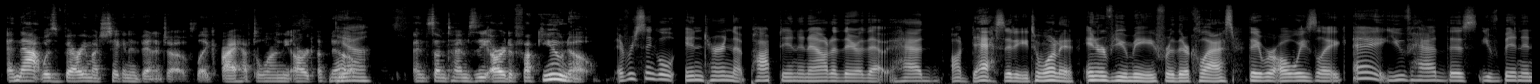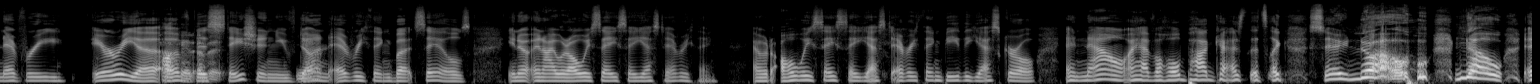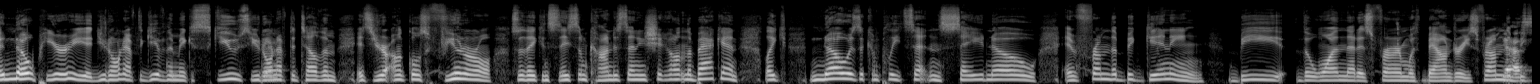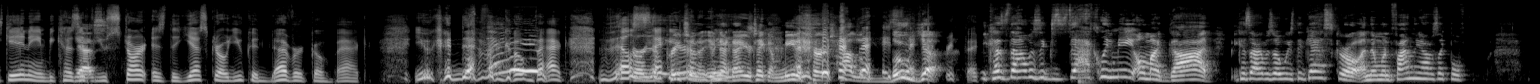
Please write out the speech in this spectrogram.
And that was very much taken advantage of. Like, I have to learn the art of no. yeah And sometimes the art of fuck you, no. Every single intern that popped in and out of there that had audacity to want to interview me for their class, they were always like, "Hey, you've had this. You've been in every." area Pocket of of this it. station you've Yeah. done everything but sales you know and i would always say say yes to everything I would always say, say yes to everything, be the yes girl. And now I have a whole podcast that's like, say no, no, and no, period. You don't have to give them excuse. You don't Yeah. have to tell them it's your uncle's funeral so they can say some condescending shit on the back end. Like, no is a complete sentence. Say no. And from the beginning, be the one that is firm with boundaries from the beginning. Because Yes. if you start as the yes girl, you could never go back. You could never go back. They'll Girl, say preaching you're it. You now you're taking me to church. Hallelujah. because that was exactly me. Oh my God. Because I was always the guest girl. And then when finally I was like, well,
